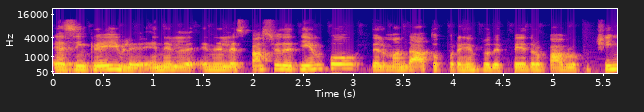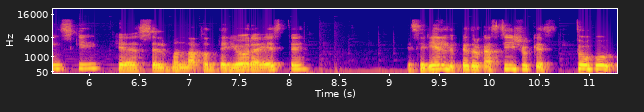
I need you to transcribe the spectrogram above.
Es increíble. En el, en el espacio de tiempo del mandato, por ejemplo, de Pedro Pablo Kuczynski, que es el mandato anterior a este, que sería el de Pedro Castillo, que estuvo,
